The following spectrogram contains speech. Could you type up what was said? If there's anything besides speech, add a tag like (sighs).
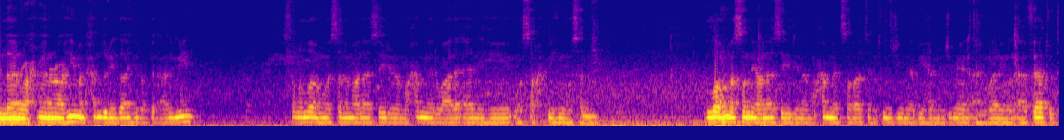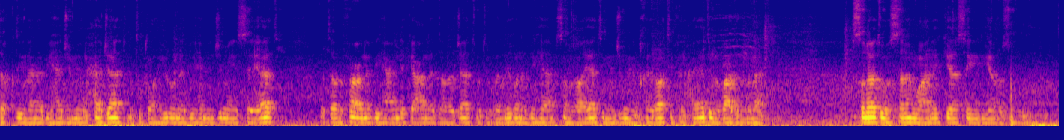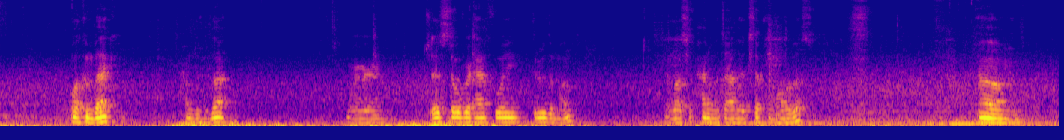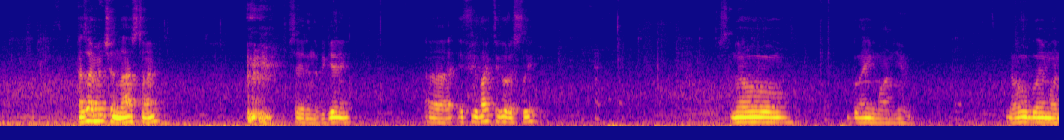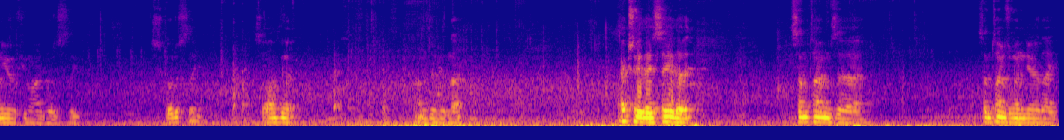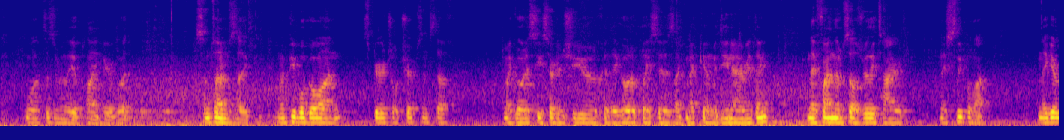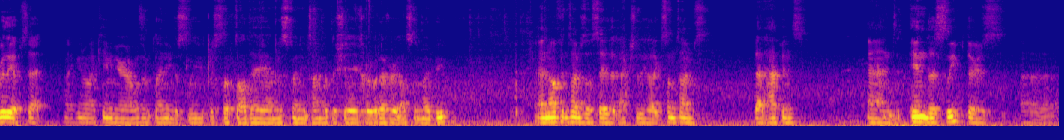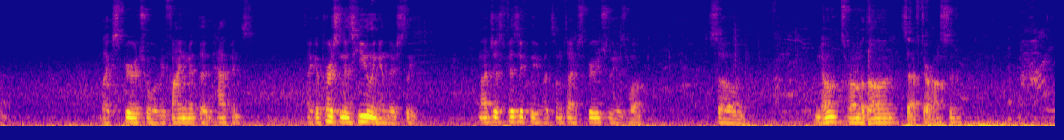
بسم الله الرحمن الرحيم الحمد لله رب العالمين صلى الله وسلم على سيدنا محمد وعلى آله وصحبه وسلم اللهم صل على سيدنا محمد صلاة تنجينا بها من جميع الأهوال والآفات وتقضي لنا بها جميع الحاجات وتطهرنا بها من جميع السيئات وترفعنا بها عندك على الدرجات وتبلغنا بها أقصى الغايات من جميع الخيرات في الحياة وبعد الممات الصلاة والسلام عليك يا سيدي يا رسول الله Welcome back. Alhamdulillah. We're just over halfway through the month. Allah subhanahu wa ta'ala accept from all of us. Um, as I mentioned last time, (clears throat) say it in the beginning, uh, if you'd like to go to sleep, there's no blame on you. No blame on you if you want to go to sleep. Just go to sleep. It's all good. Alhamdulillah. Actually, they say that sometimes, uh, sometimes when you're like, well, it doesn't really apply here, but sometimes like when people go on spiritual trips and stuff, they might go to see certain shuyukh, or they go to places like Mecca, Medina, everything, and they find themselves really tired, and they sleep a lot, and they get really upset. Like, you know, I came here, I wasn't planning to sleep, I slept all day, I missed spending time with the sheikh, or whatever else it might be. And oftentimes they'll say that actually, like, sometimes that happens, and in the sleep, there's uh, like spiritual refinement that happens. Like a person is healing in their sleep, not just physically, but sometimes spiritually as well. So, you know, it's Ramadan, it's after Asr,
